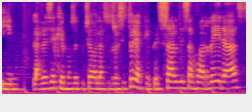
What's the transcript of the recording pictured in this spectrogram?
y las veces que hemos escuchado las otras historias, que a pesar de esas barreras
